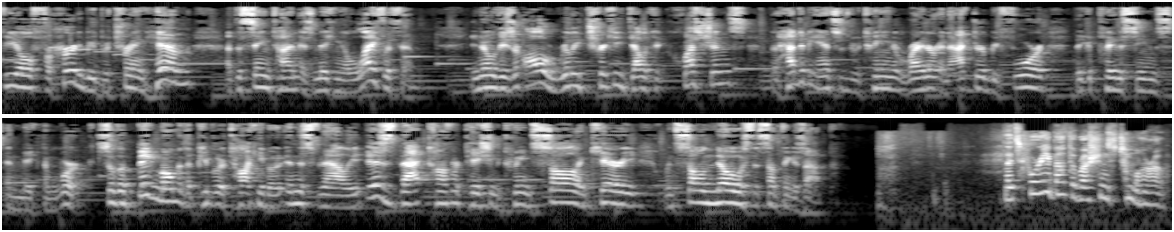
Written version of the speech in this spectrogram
feel for her to be betraying him at the same time as making a life with him? You know, these are all really tricky, delicate questions that had to be answered between writer and actor before they could play the scenes and make them work. So the big moment that people are talking about in this finale is that confrontation between Saul and Carrie when Saul knows that something is up. Let's worry about the Russians tomorrow.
